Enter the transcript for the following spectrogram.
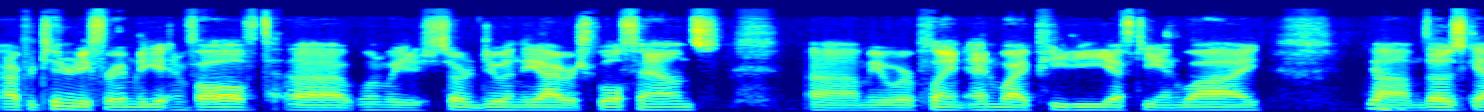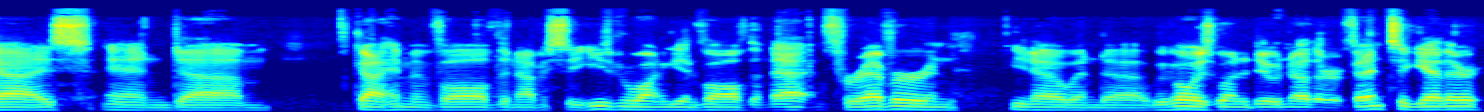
opportunity for him to get involved uh, when we started doing the irish wolfhounds um, you know, we were playing nypd fdny yeah. Um, those guys and um, got him involved and obviously he's been wanting to get involved in that forever and you know and uh, we've always wanted to do another event together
